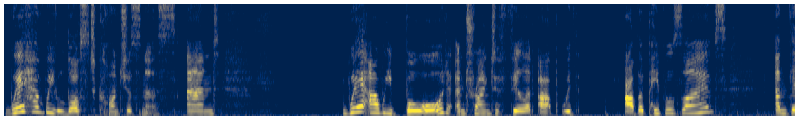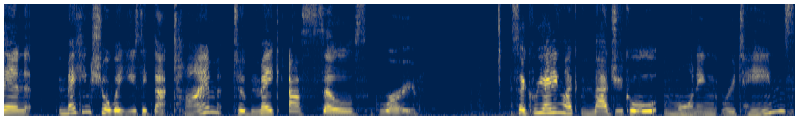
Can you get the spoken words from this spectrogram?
where have we lost consciousness? And where are we bored and trying to fill it up with other people's lives and then making sure we're using that time to make ourselves grow. So, creating like magical morning routines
